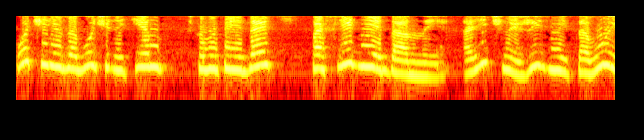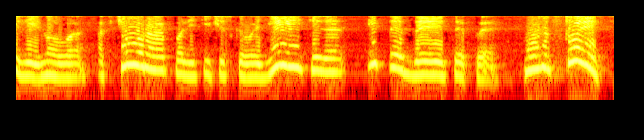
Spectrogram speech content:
очень озабочены тем, чтобы передать последние данные о личной жизни того или иного актера, политического деятеля и т.д. и т.п. Может стоить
